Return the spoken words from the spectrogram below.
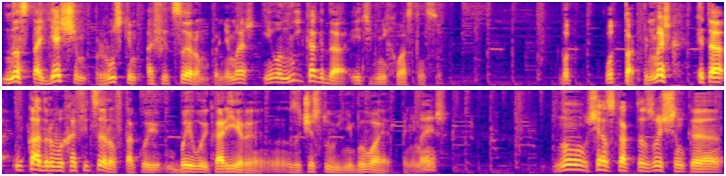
настоящим русским офицером, понимаешь? И он никогда этим не хвастался. Вот, так, понимаешь? Это у кадровых офицеров такой боевой карьеры зачастую не бывает, понимаешь? Ну, сейчас как-то Зощенко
